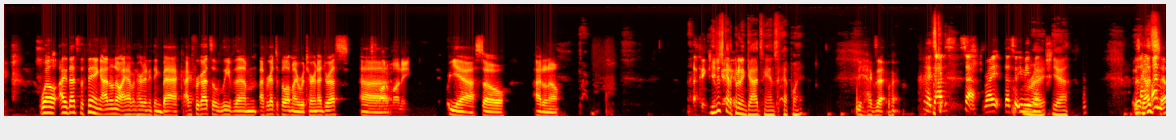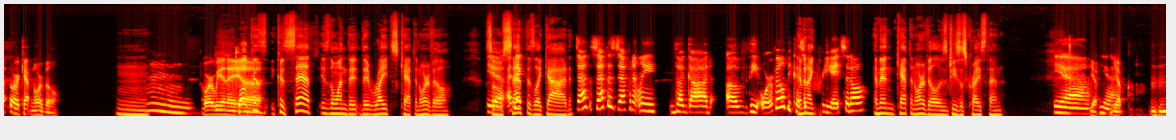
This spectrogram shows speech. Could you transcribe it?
Well, I, that's the thing. I don't know. I haven't heard anything back. I forgot to leave them, I forgot to fill out my return address. It's a lot Uh, of money. Yeah, so I don't know. I think You just got to put it in God's hands at that point. Yeah, exactly. Yeah, God's Seth, right? That's what you mean, right. Yeah. Is Uh, God this- Seth or Captain Orville? Hmm. Hmm. Or are we in a? Well, uh, because Seth is the one that, that writes Captain Orville. So Yeah, I Seth think- is like God. Seth, Seth is definitely the god of the Orville because And then he I- creates it all. And then Captain Orville is Jesus Christ then. Yeah. Yep. Yeah. Yep. hmm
